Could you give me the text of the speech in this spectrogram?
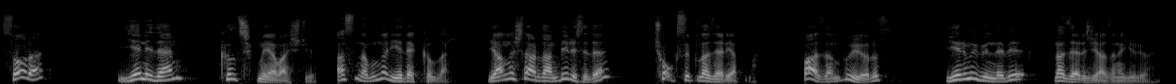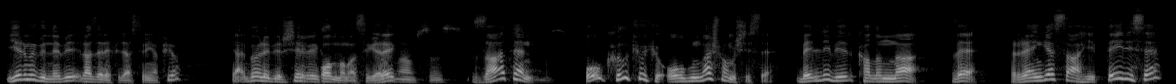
Sonra yeniden kıl çıkmaya başlıyor. Aslında bunlar yedek kıllar. Yanlışlardan birisi de çok sık lazer yapmak. Bazen duyuyoruz 20 günde bir lazer cihazına giriyor. 20 günde bir lazer epilasyon yapıyor. Yani böyle bir şey Gereksiz, olmaması gerek. Anlamsız. Zaten o kıl kökü olgunlaşmamış ise belli bir kalınlığa ve renge sahip değil ise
